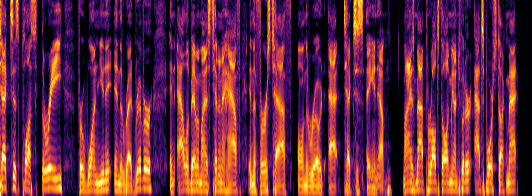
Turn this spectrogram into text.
Texas plus three for one unit in the Red River, and Alabama minus 10 and a half in the first half on the road at Texas A&M. My name is Matt Perrault. Follow me on Twitter at SportsDocMatt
